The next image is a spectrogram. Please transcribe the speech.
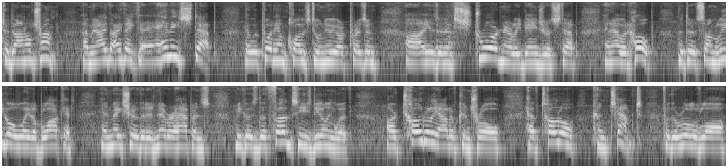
to Donald Trump. I mean, I, I think any step that would put him close to a New York prison uh, is an extraordinarily dangerous step. And I would hope that there's some legal way to block it and make sure that it never happens because the thugs he's dealing with are totally out of control, have total contempt for the rule of law,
